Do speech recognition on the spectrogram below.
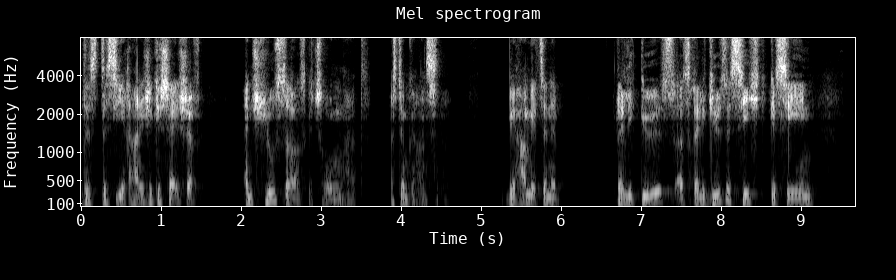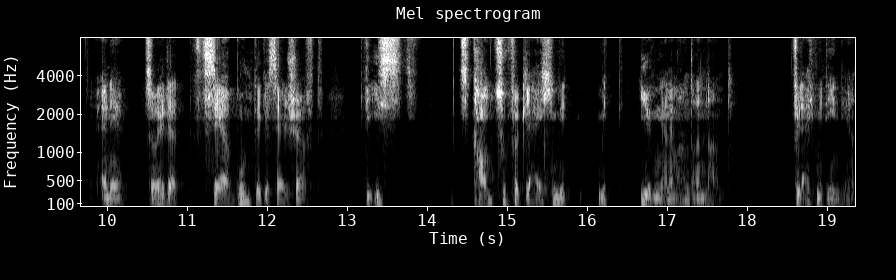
dass, dass die iranische Gesellschaft einen Schluss daraus gezogen hat, aus dem Ganzen. Wir haben jetzt eine religiös, aus religiöser Sicht gesehen, eine so eine sehr bunte Gesellschaft, die ist kaum zu vergleichen mit, mit irgendeinem anderen Land. Vielleicht mit Indien.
